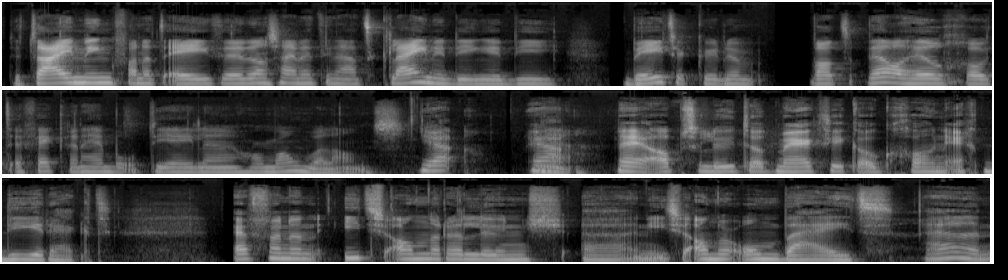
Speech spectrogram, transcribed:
de timing van het eten. Dan zijn het inderdaad kleine dingen die beter kunnen, wat wel een heel groot effect kan hebben op die hele hormoonbalans. Ja, ja. Nee, absoluut. Dat merkte ik ook gewoon echt direct. Even een iets andere lunch, uh, een iets ander ontbijt. Hè?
